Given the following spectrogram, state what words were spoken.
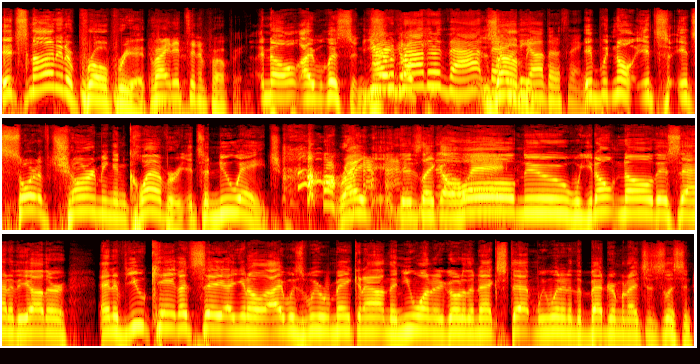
It's not inappropriate. Right? It's inappropriate. No, I listen. I would rather that than Zombie. the other thing. It would no. It's it's sort of charming and clever. It's a new age, right? There's like a whole new. You don't know this, that, or the other. And if you can't, let's say, uh, you know, I was, we were making out, and then you wanted to go to the next step, and we went into the bedroom, and I just listen.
